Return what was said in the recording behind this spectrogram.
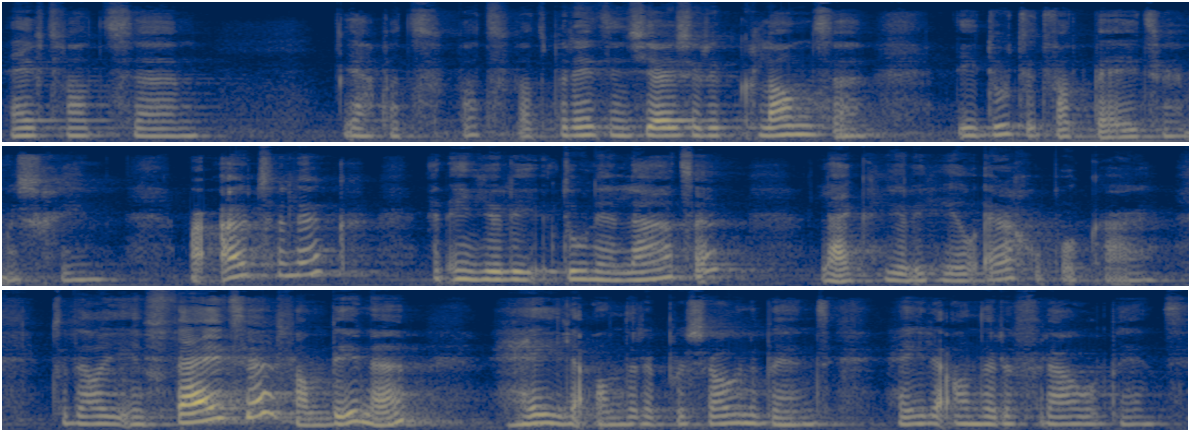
Heeft wat, uh, ja, wat, wat, wat pretentieuzere klanten. Die doet het wat beter misschien. Maar uiterlijk en in jullie doen en laten lijken jullie heel erg op elkaar. Terwijl je in feite van binnen hele andere personen bent. Hele andere vrouwen bent.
